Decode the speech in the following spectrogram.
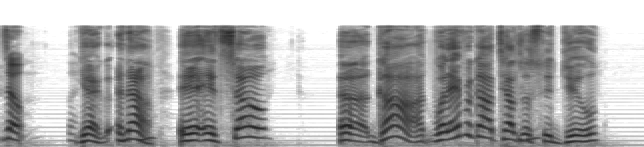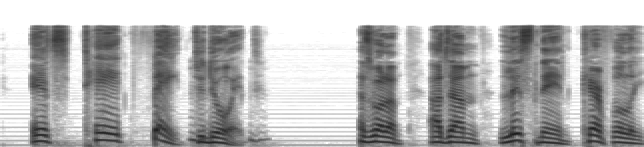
So, yeah, now mm-hmm. it's so uh, God, whatever God tells mm-hmm. us to do, it's take faith mm-hmm. to do it. Mm-hmm. That's what I'm, as I'm listening carefully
